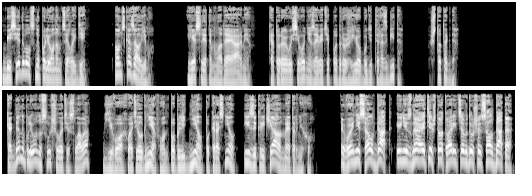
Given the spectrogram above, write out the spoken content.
беседовал с Наполеоном целый день. Он сказал ему, «Если эта молодая армия, которую вы сегодня зовете под ружье, будет разбита, что тогда?» Когда Наполеон услышал эти слова, его охватил гнев, он побледнел, покраснел и закричал Меттерниху. «Вы не солдат и не знаете, что творится в душе солдата!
